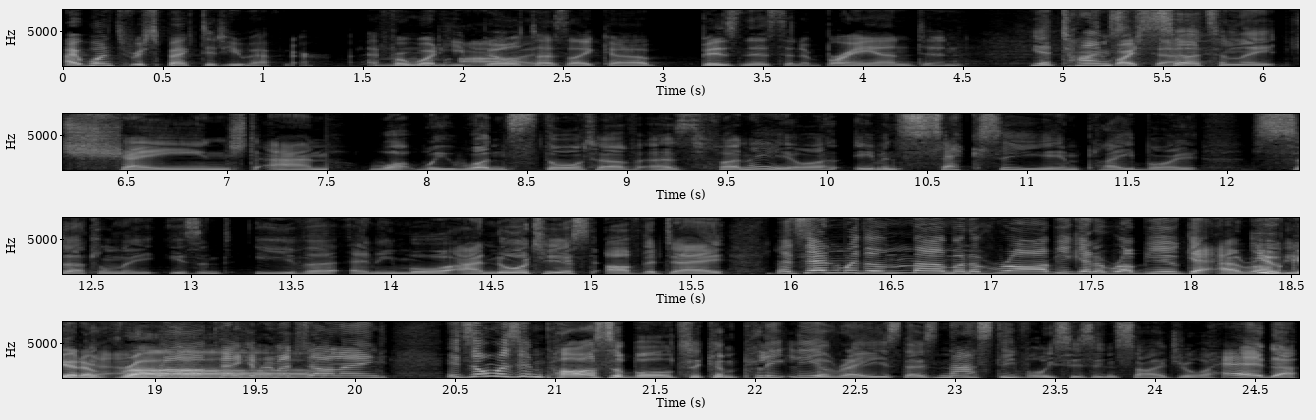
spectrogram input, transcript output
I once respected Hugh Hefner for what mm, he built I- as like a business and a brand and Yeah, times have sad. certainly changed, and what we once thought of as funny or even sexy in Playboy certainly isn't either anymore. Our naughtiest of the day. Let's end with a moment of Rob. You get a Rob, you get a Rob. You get a Rob. Thank you very much, darling. It's almost impossible to completely erase those nasty voices inside your head,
